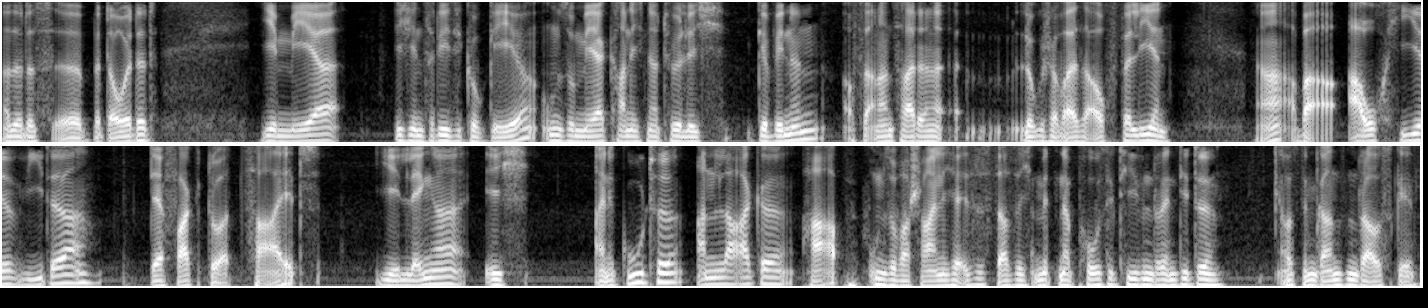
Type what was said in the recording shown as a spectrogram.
Also das äh, bedeutet, je mehr ich ins Risiko gehe, umso mehr kann ich natürlich gewinnen, auf der anderen Seite äh, logischerweise auch verlieren. Ja, aber auch hier wieder der Faktor Zeit. Je länger ich eine gute Anlage habe, umso wahrscheinlicher ist es, dass ich mit einer positiven Rendite aus dem Ganzen rausgehe.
